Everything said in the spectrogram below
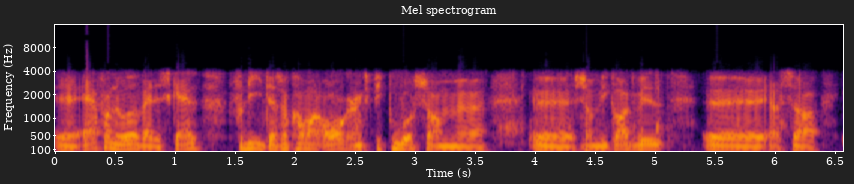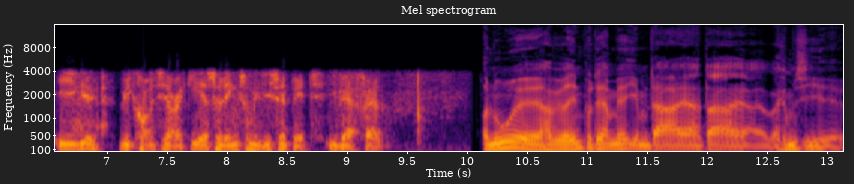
øh, er for noget, og hvad det skal, fordi der så kommer en overgangsfigur, som, øh, øh, som vi godt ved, øh, altså ikke vi kommer til at regere så længe som Elisabeth i hvert fald. Og nu øh, har vi været inde på det her med, at der er, der er, hvad kan man sige, øh,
